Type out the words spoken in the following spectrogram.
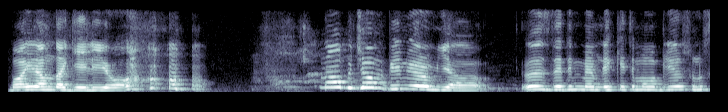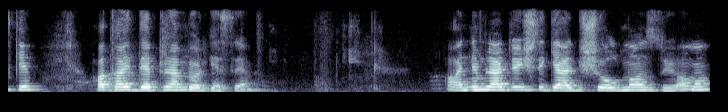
Bayram da geliyor. ne yapacağımı bilmiyorum ya. Özledim memleketim ama biliyorsunuz ki Hatay deprem bölgesi. Annemler diyor işte gel bir şey olmaz diyor ama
